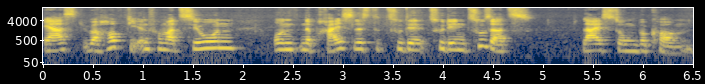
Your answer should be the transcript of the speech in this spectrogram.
erst überhaupt die Informationen und eine Preisliste zu, de zu den Zusatzleistungen bekommen.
